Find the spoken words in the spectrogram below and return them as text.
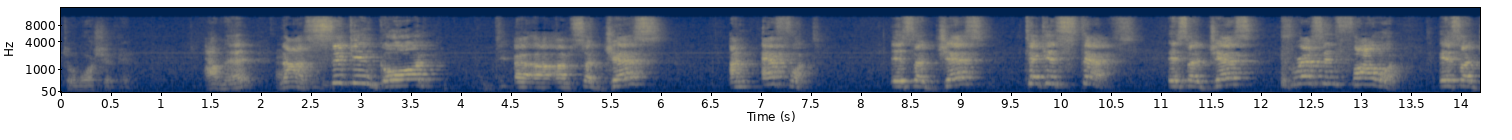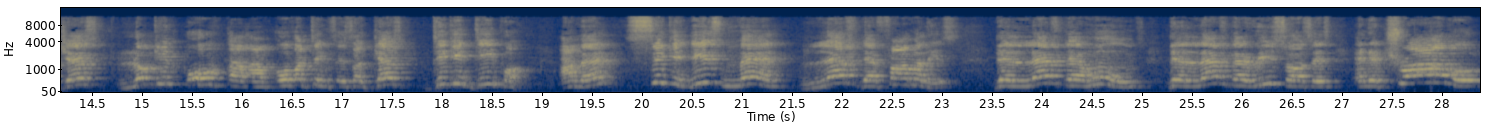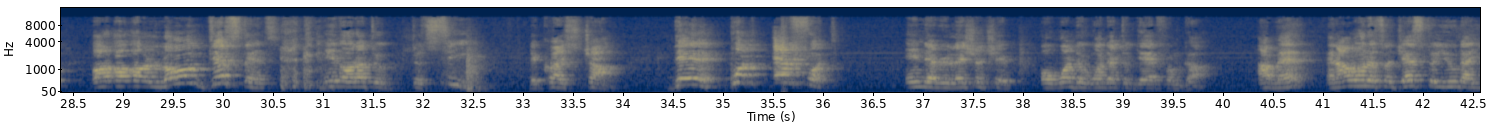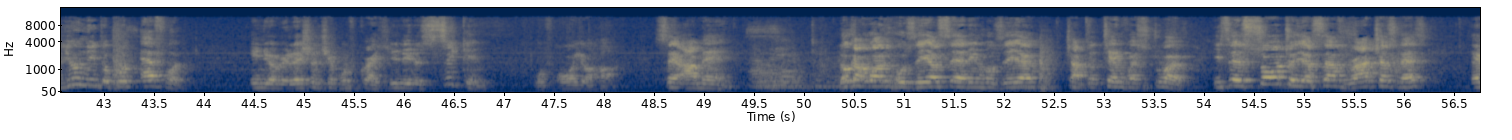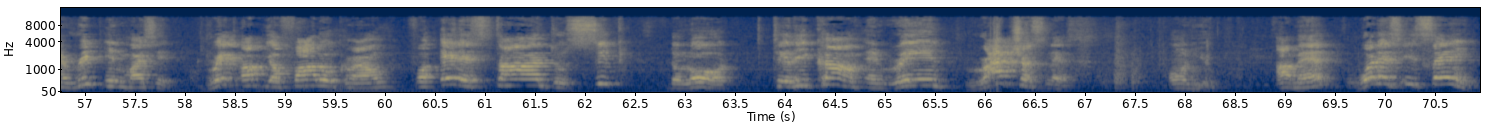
to worship him. Amen. Amen. Now, seeking God uh, uh, um, suggests an effort. It suggests taking steps. It suggests pressing forward. It suggests looking over, uh, um, over things. It suggests digging deeper. Amen. Seeking. These men left their families, they left their homes, they left their resources, and they traveled a, a, a long distance in order to, to see the Christ child. They put effort in their relationship or what they wanted to get from God. Amen. And I want to suggest to you that you need to put effort in your relationship with Christ. You need to seek Him with all your heart. Say amen. amen. Look at what Hosea said in Hosea chapter 10, verse 12. He says, Sow to yourself righteousness and reap in mercy. Break up your fallow ground, for it is time to seek the Lord till he come and rain righteousness on you. Amen. What is he saying?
